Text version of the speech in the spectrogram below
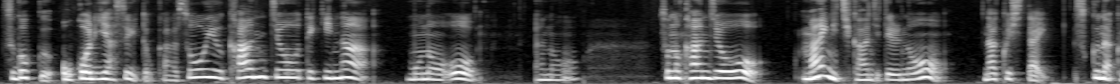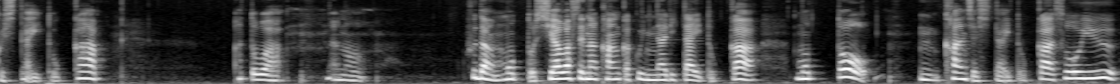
すごく怒りやすいとかそういう感情的なものをあのその感情を毎日感じてるのをなくしたい少なくしたいとかあとはあの普段もっと幸せな感覚になりたいとかもっと、うん、感謝したいとかそういう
